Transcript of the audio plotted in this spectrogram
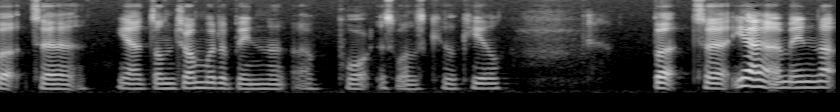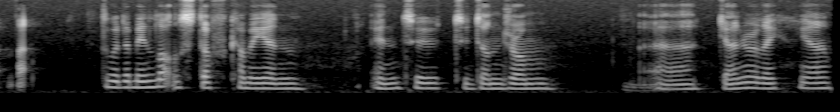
But uh, yeah, Dundrum would have been a, port as well as Kilkeel. But uh, yeah, I mean that, that there would have been a lot of stuff coming in into to Dundrum uh, generally, yeah.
